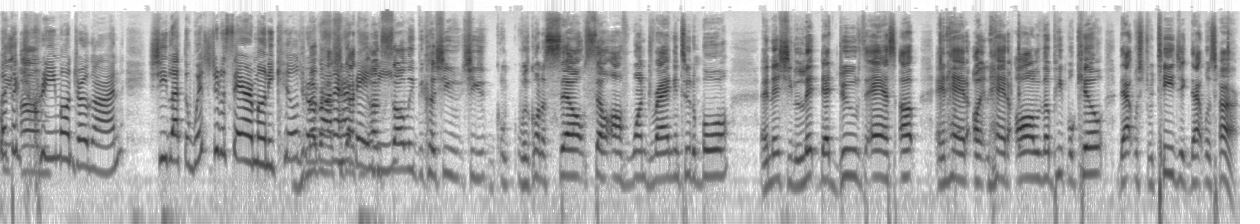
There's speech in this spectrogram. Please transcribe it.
put the, um, cream on Drogon. She let the witch do the ceremony, kill You remember how Drogon and her the baby. Unsullied because she she was going to sell sell off one dragon to the bull, and then she lit that dude's ass up and had uh, and had all of the people killed. That was strategic. That was her.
